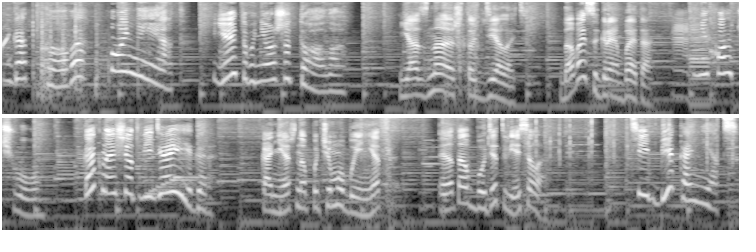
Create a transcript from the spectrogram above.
Готово? О нет, я этого не ожидала. Я знаю, что делать. Давай сыграем в это. Не хочу. Как насчет видеоигр? Конечно, почему бы и нет. Это будет весело. Тебе конец.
